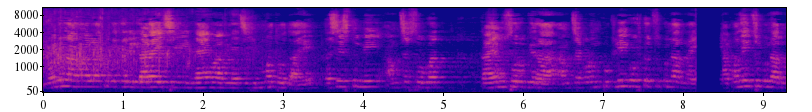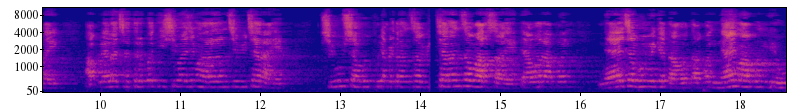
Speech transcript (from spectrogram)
म्हणून आम्हाला कुठेतरी लढायची न्याय मागण्याची हिंमत होत आहे. तसेच तुम्ही आमच्यासोबत कायमस्वरूपी राहा. आमच्याकडून कुठलीही गोष्ट चुकणार नाही आपणही चुकणार नाही. आपल्याला छत्रपती शिवाजी महाराजांचे विचार आहेत. शिवशाहू फुले विचारांचा वारसा आहे. त्यावर आपण न्यायाच्या भूमिकेत आहोत. आपण न्याय मागून घेऊ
